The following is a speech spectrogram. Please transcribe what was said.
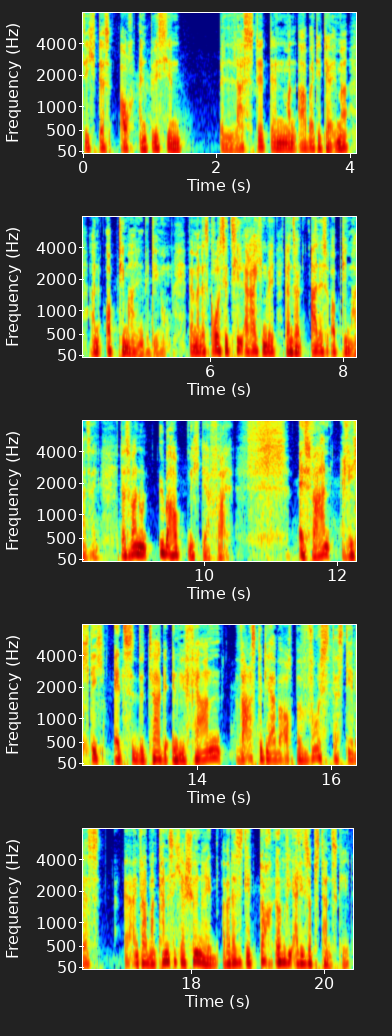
dich das auch ein bisschen belastet, denn man arbeitet ja immer an optimalen Bedingungen. Wenn man das große Ziel erreichen will, dann soll alles optimal sein. Das war nun überhaupt nicht der Fall. Es waren richtig ätzende Tage. Inwiefern warst du dir aber auch bewusst, dass dir das einfach, man kann es sich ja schönreden, aber dass es dir doch irgendwie an die Substanz geht?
